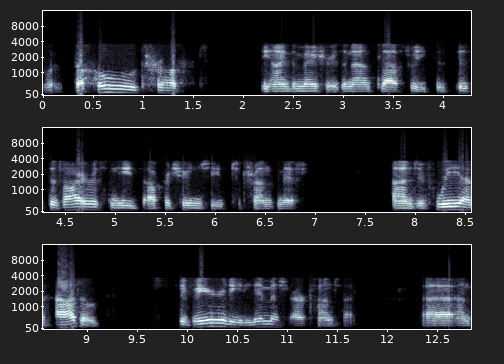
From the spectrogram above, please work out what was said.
The whole thrust behind the measures announced last week is, is the virus needs opportunities to transmit. And if we as adults severely limit our contact uh, and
